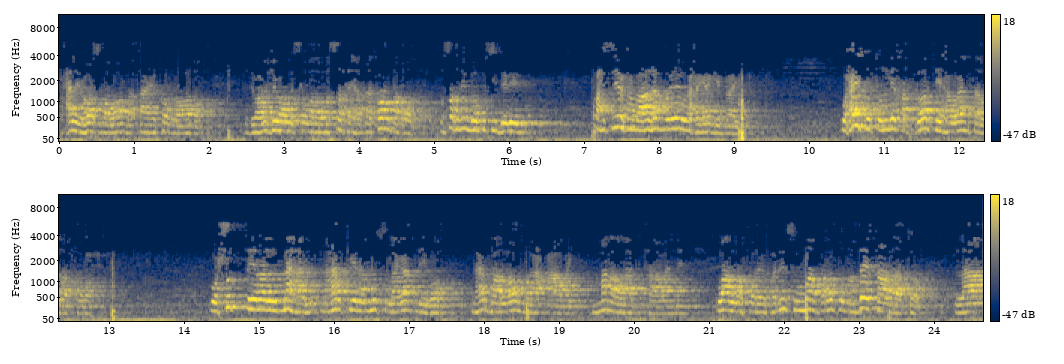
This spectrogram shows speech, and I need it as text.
waxaa la yihi hoos baa loo dhaqaa ee kor looma dhaqo. Adi waa wixii waa iska wada wasakay haddaa kor dhaqo wasakdin baa ku sii dareeri wax sii xumaala mooye wa hagaagi maayo waxaysu ulliqat goortii haweenta la furo wa shuira almahru maharkiina nus laga dhigo. Mahar baa loo magacaabay mana la taabanin waa la furay fa nisfumaa faradtum hadday qaadato laa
